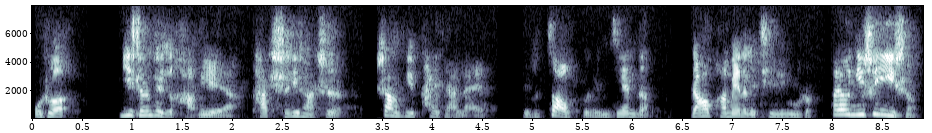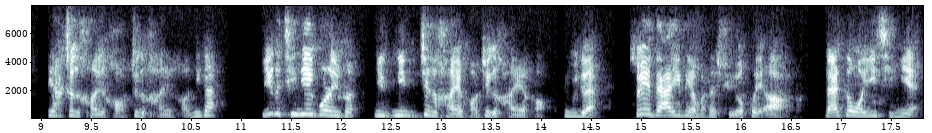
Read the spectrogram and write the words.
我说医生这个行业呀，他实际上是上帝派下来，就是造福人间的。然后旁边那个清洁工说：“哎呦，你是医生，哎呀，这个行业好，这个行业好。你看一个清洁工人就说你你这个行业好，这个行业好，对不对？所以大家一定要把它学会啊！来跟我一起念：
